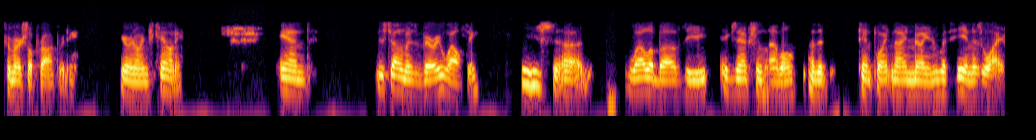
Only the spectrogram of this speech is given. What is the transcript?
commercial property here in Orange County. And this gentleman is very wealthy. He's uh, well above the exemption level of the 10.9 million with he and his wife.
